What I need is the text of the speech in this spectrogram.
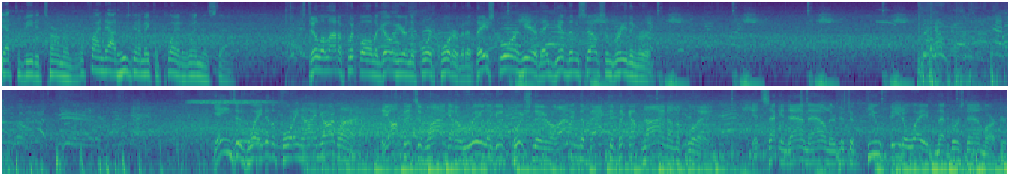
yet to be determined. We'll find out who's going to make a play to win this thing. Still a lot of football to go here in the fourth quarter, but if they score here, they give themselves some breathing room. Gains his way to the 49-yard line. The offensive line got a really good push there, allowing the back to pick up nine on the play. It's second down now, and they're just a few feet away from that first down marker.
